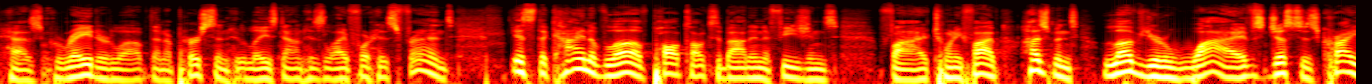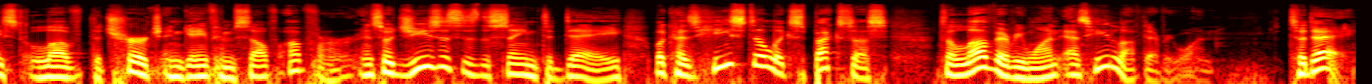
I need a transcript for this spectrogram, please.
has greater love than a person who lays down his life for his friends. It's the kind of love Paul talks about in Ephesians 5:25. Husbands, love your wives just as Christ loved the church and gave himself up for her. And so Jesus is the same today because he still expects us to love everyone as he loved everyone today.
